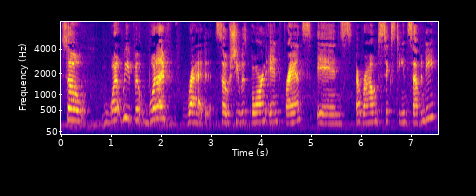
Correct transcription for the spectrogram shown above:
So what we've what I've read, so she was born in France in around 1670,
